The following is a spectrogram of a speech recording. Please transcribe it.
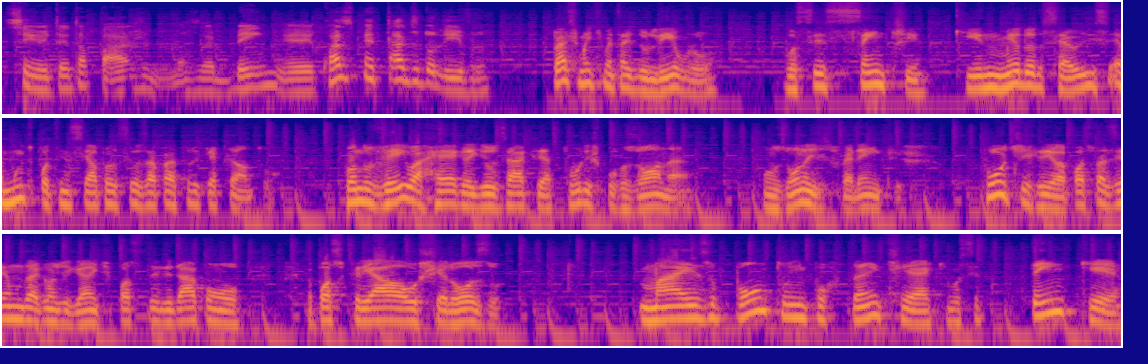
Sim, 80 páginas, mas é bem, é quase metade do livro. Praticamente metade do livro, você sente que no meio do céu isso é muito potencial para você usar para tudo que é canto. Quando veio a regra de usar criaturas por zona, com zonas diferentes, putz, grila, posso fazer um dragão gigante, posso lidar com o, eu posso criar o cheiroso. Mas o ponto importante é que você tem que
